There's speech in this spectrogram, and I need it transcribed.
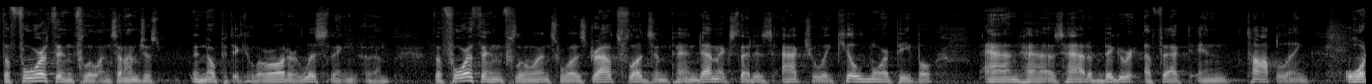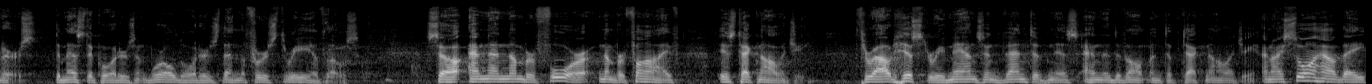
the fourth influence, and I'm just in no particular order listing them, the fourth influence was droughts, floods, and pandemics that has actually killed more people and has had a bigger effect in toppling orders, domestic orders and world orders, than the first three of those. So, and then number four, number five, is technology. Throughout history, man's inventiveness and the development of technology. And I saw how they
